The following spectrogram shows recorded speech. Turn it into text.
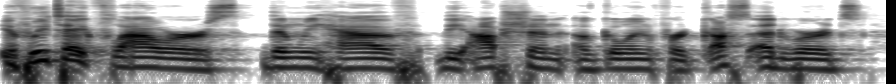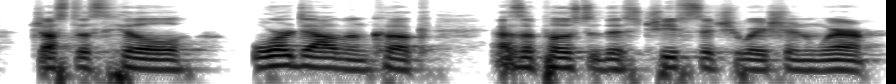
If we take Flowers, then we have the option of going for Gus Edwards, Justice Hill, or Dalvin Cook, as opposed to this Chiefs situation where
